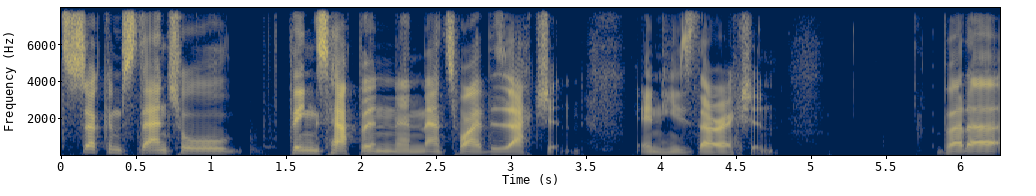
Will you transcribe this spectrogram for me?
circumstantial things happen and that's why there's action in his direction. But uh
